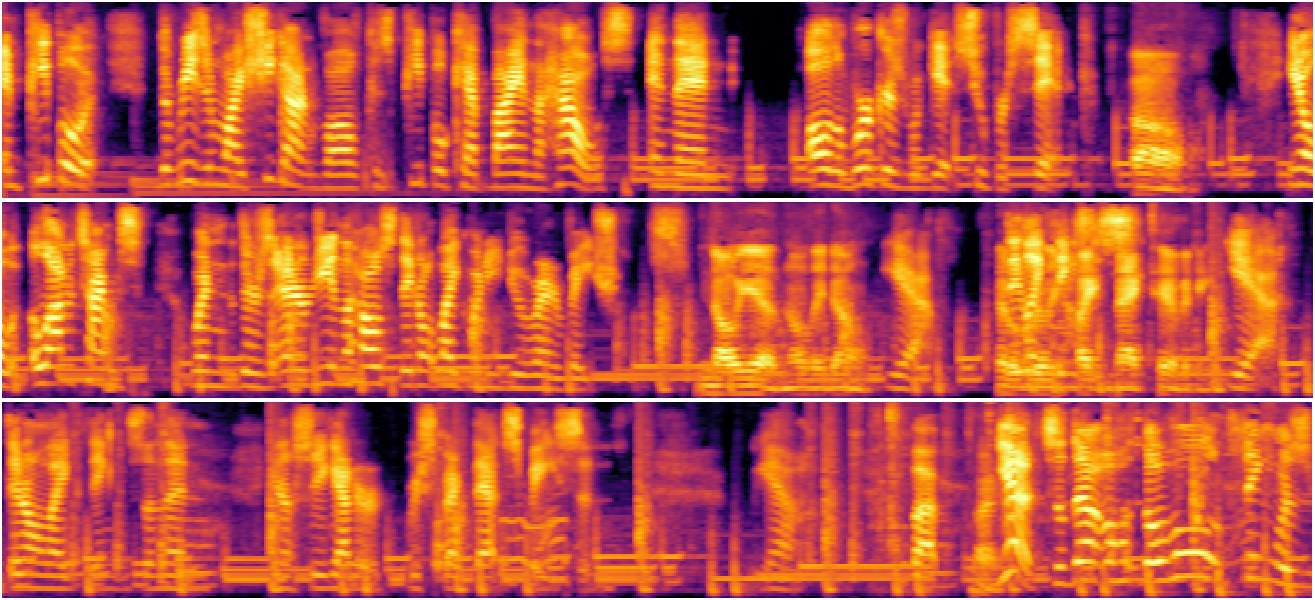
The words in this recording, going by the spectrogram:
and people the reason why she got involved because people kept buying the house and then all the workers would get super sick Oh. you know a lot of times when there's energy in the house they don't like when you do renovations No. Yeah. No, they don't. yeah That'll like really things activity. yeah they don't like things and then you know so you got to respect that space and yeah but Right. yeah so the, the whole thing was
